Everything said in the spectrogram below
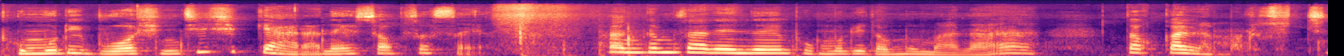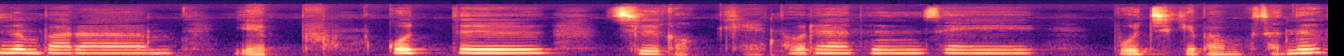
보물이 무엇인지 쉽게 알아낼 수 없었어요. 황금산에는 보물이 너무 많아 떡갈나무를 스치는 바람, 예쁜 꽃들, 즐겁게 노래하는 새, 무지개 마법사는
